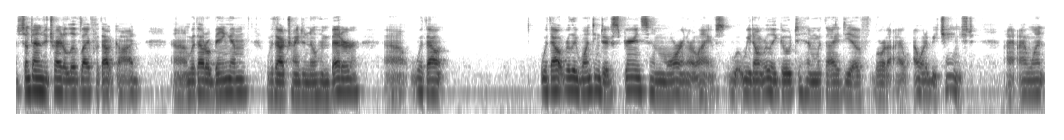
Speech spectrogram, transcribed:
sometimes we try to live life without God, um, without obeying Him, without trying to know Him better. uh, without without really wanting to experience him more in our lives. We don't really go to him with the idea of, Lord, I, I want to be changed. I, I want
